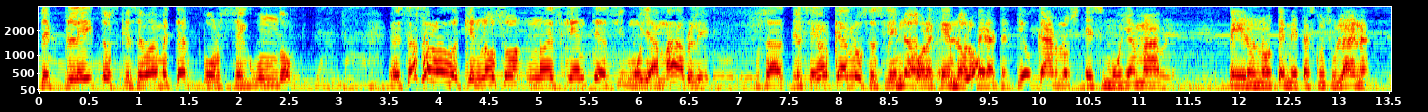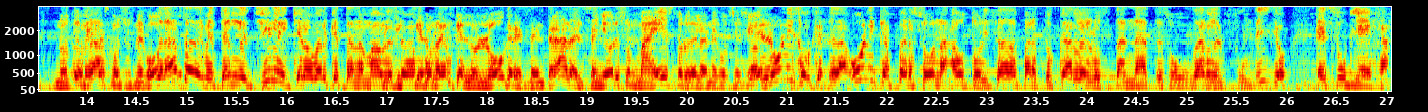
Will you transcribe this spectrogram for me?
de pleitos que se va a meter por segundo. Estás hablando de que no son, no es gente así muy amable. O sea, el señor Carlos Slim, No, por ejemplo. No, espérate. Tío Carlos es muy amable, pero no te metas con su lana. No te o sea, metas con sus negocios. Trata de meterle el chile y quiero ver qué tan amable Que se va a quiero poner. ver que lo logres de entrada. El señor es un maestro de la negociación. El único que, la única persona autorizada para tocarle los tanates o jugarle el fundillo es su vieja.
